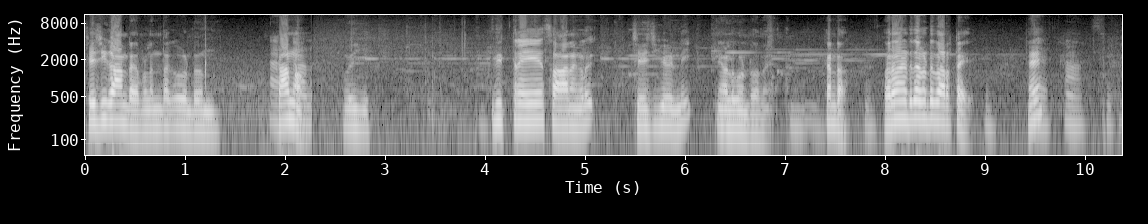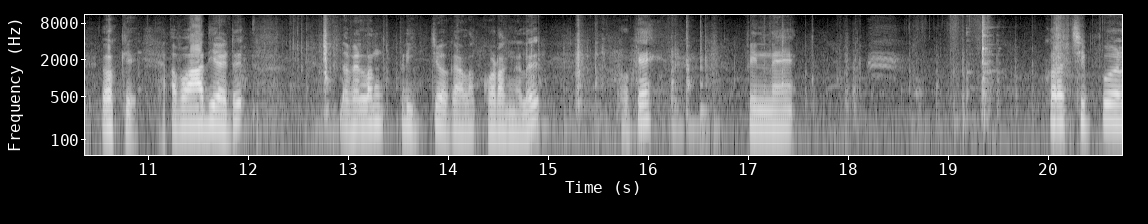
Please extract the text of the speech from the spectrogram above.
ചേച്ചി കാണണ്ടേ? നമ്മൾ എന്തൊക്കെ കൊണ്ടുവന്നു? കാണോ. നോക്കി. ഇത് ഇത്രേ സാധനങ്ങൾ ചേച്ചിക്ക് വേണ്ടി ഞങ്ങൾ കൊണ്ടുവന്നേ. കണ്ടോ? ഒരെണ്ണം അങ്ങോട്ട് തരട്ടെ ഏ? ഓക്കെ. അപ്പോൾ ആദ്യമായിട്ട് ഇതാ വെള്ളം പിടിച്ചു വെക്കാനുള്ള കുടങ്ങൾ. ഓക്കെ. പിന്നെ കുറച്ച് ചിപ്പുകൾ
